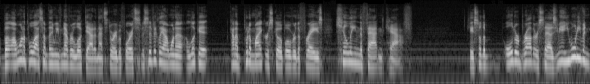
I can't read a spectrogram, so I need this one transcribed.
but I want to pull out something we've never looked at in that story before. It's specifically, I want to look at, kind of put a microscope over the phrase, killing the fattened calf. Okay, so the older brother says, Man, you won't even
